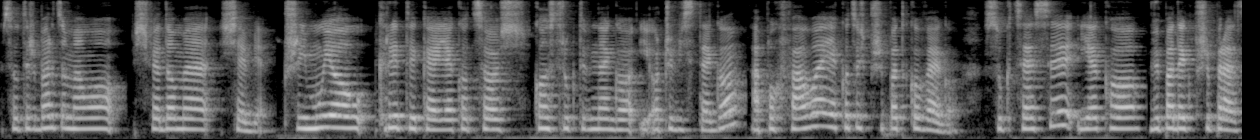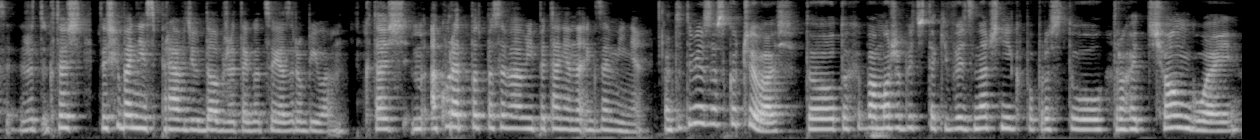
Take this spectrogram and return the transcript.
są też bardzo mało świadome siebie. Przyjmują krytykę jako coś konstruktywnego i oczywistego, a pochwałę jako coś przypadkowego. Sukcesy jako wypadek przy pracy, że ktoś, ktoś chyba nie sprawdził dobrze tego, co ja zrobiłam. Ktoś akurat podpasował mi pytania na egzaminie. A to ty mnie zaskoczyłaś. To, to chyba może być taki wyznacznik po prostu trochę ciągłej,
